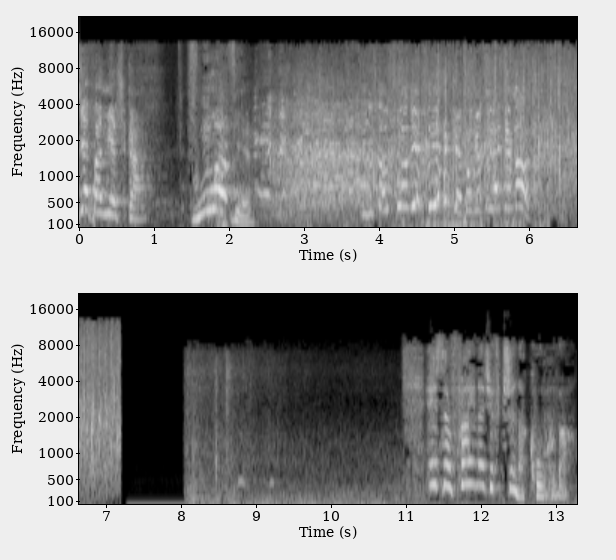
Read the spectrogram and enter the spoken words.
Gdzie pan mieszka? W Mławie! No to człowieku, jak ja mogę, to ja nie mogę. Ja jestem fajna dziewczyna, kurwa.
